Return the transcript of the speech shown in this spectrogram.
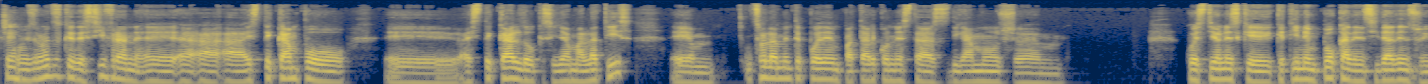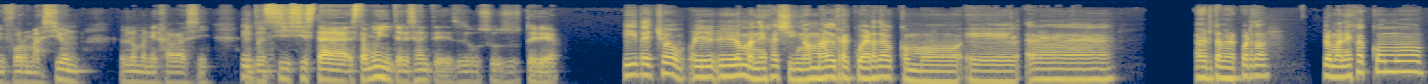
Sí. como instrumentos que descifran eh, a, a este campo, a este caldo que se llama latiz, eh, solamente puede empatar con estas, digamos, em, cuestiones que, que, tienen poca densidad en su información. Él lo manejaba así. Sí. Entonces, sí, sí está, está muy interesante su, su, su teoría. Sí, de hecho, él lo maneja, si no mal recuerdo, como. Eh, eh, ahorita me recuerdo. Lo maneja como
